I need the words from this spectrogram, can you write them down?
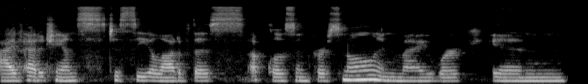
I've had a chance to see a lot of this up close and personal in my work in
